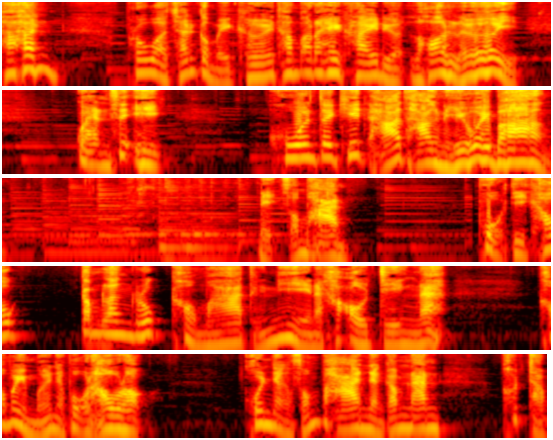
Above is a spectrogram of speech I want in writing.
ฉัน เพราะว่าฉันก็ไม่เคยทำอะไรให้ใครเดือดร้อนเลย แกวนซะอีก ควรจะคิดหาทางหนีไว้บ้าง นี่สมพานพวกที่เขากำลังรุกเข้ามาถึงนี่นะเขาเอาจริงนะ เขาไม่เหมือนอย่างพวกเราหรอก คนอย่างสมพานอย่างกำนันเขาจับ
